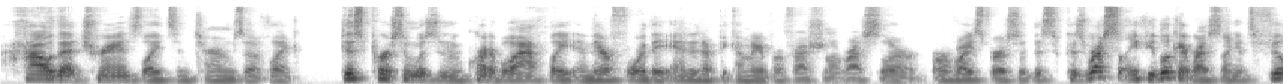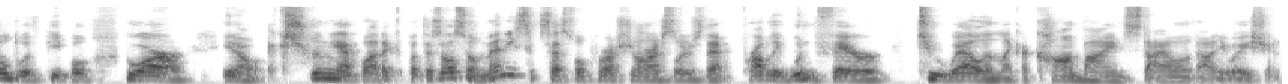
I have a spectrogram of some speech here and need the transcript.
how that translates in terms of like this person was an incredible athlete and therefore they ended up becoming a professional wrestler or vice versa. This because wrestling if you look at wrestling it's filled with people who are you know extremely athletic but there's also many successful professional wrestlers that probably wouldn't fare too well in like a combine style evaluation.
